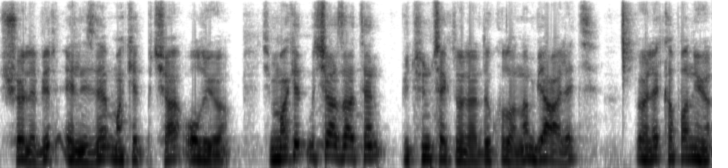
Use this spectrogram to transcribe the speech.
şöyle bir elinizde maket bıçağı oluyor. Şimdi maket bıçağı zaten bütün sektörlerde kullanılan bir alet. Böyle kapanıyor.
